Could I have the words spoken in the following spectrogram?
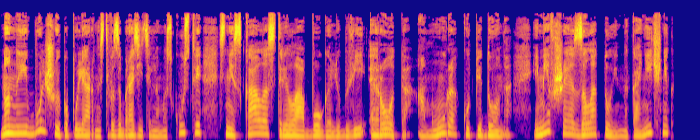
но наибольшую популярность в изобразительном искусстве снискала стрела бога любви Эрота, Амура, Купидона, имевшая золотой наконечник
